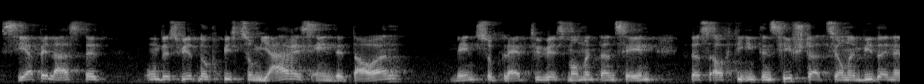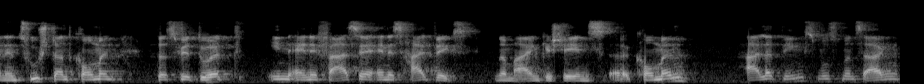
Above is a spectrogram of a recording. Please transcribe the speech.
sehr belastet. Und es wird noch bis zum Jahresende dauern, wenn es so bleibt, wie wir es momentan sehen, dass auch die Intensivstationen wieder in einen Zustand kommen, dass wir dort in eine Phase eines halbwegs normalen Geschehens äh, kommen. Allerdings muss man sagen,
